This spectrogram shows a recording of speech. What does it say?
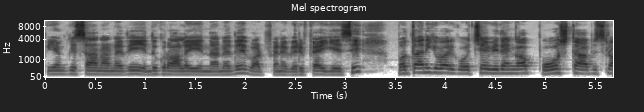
పిఎం కిసాన్ అనేది ఎందుకు రాలయ్యింది అనేది వాటిపైన వెరిఫై చేసి మొత్తానికి వారికి వచ్చే విధంగా పోస్ట్ ఆఫీస్లో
